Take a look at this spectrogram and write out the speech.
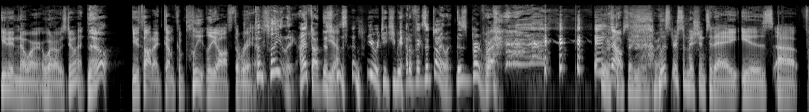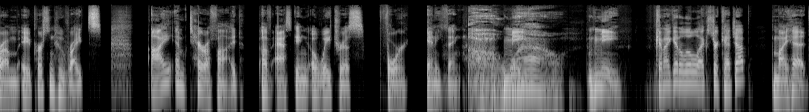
you didn't know where, what I was doing. no, You thought I'd come completely off the rails. completely. I thought this Yeah. was you were teaching me how to fix a toilet. This is perfect. Right. No. stop saying the word. Listener submission today is uh, from a person who writes I am terrified of asking a waitress for anything. Oh, Me. wow. Me. Can I get a little extra ketchup? My head.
